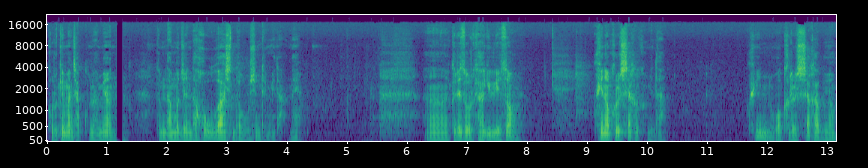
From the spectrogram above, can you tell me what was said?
그렇게만 잡고 나면 그럼 나머지는 다 호그가 하신다고 보시면 됩니다. 네. 어, 그래서 그렇게 하기 위해서 퀸 워크를 시작할 겁니다. 퀸 워크를 시작하고요.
